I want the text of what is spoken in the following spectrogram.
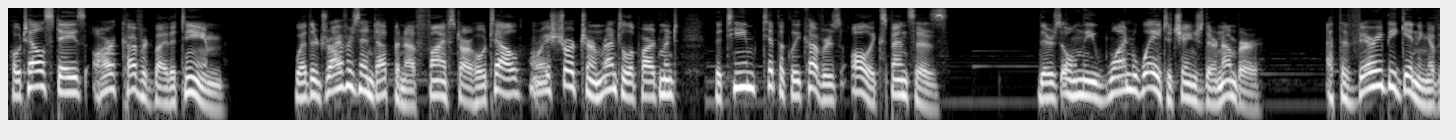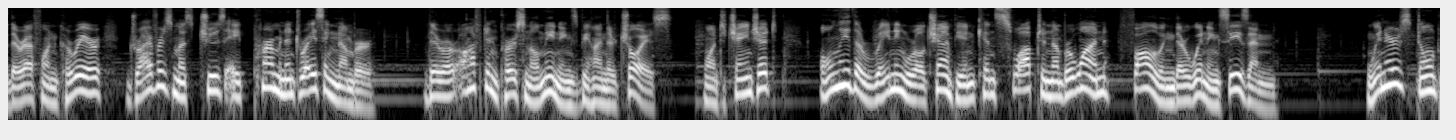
Hotel stays are covered by the team, whether drivers end up in a five star hotel or a short term rental apartment, the team typically covers all expenses. There's only one way to change their number. At the very beginning of their F1 career, drivers must choose a permanent racing number. There are often personal meanings behind their choice. Want to change it? Only the reigning world champion can swap to number 1 following their winning season. Winners don't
